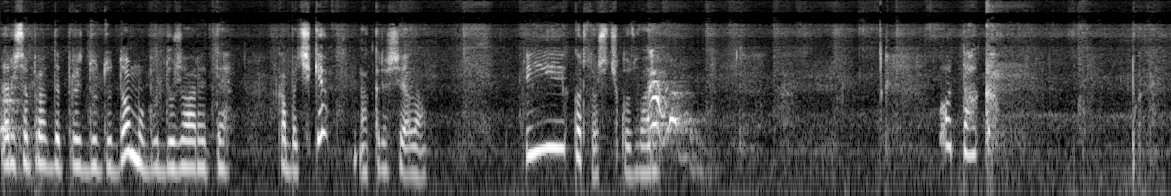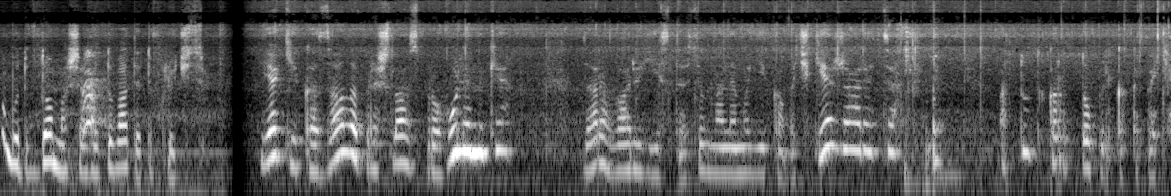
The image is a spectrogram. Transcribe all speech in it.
Зараз ще, правда, прийду додому, буду жарити кабачки, накришила. І картошечку зварю. Отак. Ну, буду вдома ще готувати, то включусь. Як і казала, прийшла з прогулянки. Зараз варю їсти. Ось у мене мої кабачки жаряться, а тут картопелька кипить.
